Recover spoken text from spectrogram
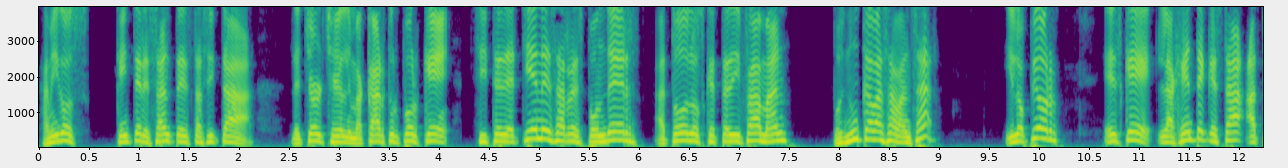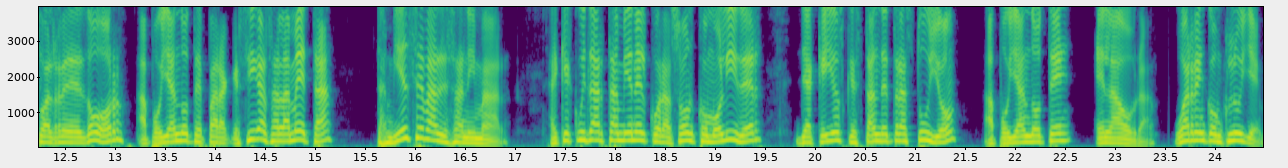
Amigos, qué interesante esta cita de Churchill y MacArthur porque si te detienes a responder a todos los que te difaman, pues nunca vas a avanzar. Y lo peor es que la gente que está a tu alrededor apoyándote para que sigas a la meta, también se va a desanimar. Hay que cuidar también el corazón como líder de aquellos que están detrás tuyo, apoyándote en la obra. Warren concluye,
